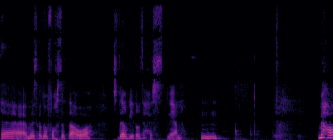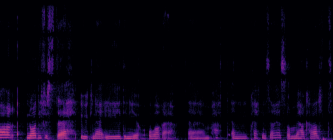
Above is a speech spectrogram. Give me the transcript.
Eh, men jeg skal da fortsette å studere videre til høsten igjen. Mm. Vi har nå de første ukene i det nye året eh, hatt en prekenserie som vi har kalt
